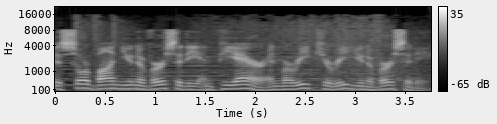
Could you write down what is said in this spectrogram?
as Sorbonne University and Pierre and Marie Curie University.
